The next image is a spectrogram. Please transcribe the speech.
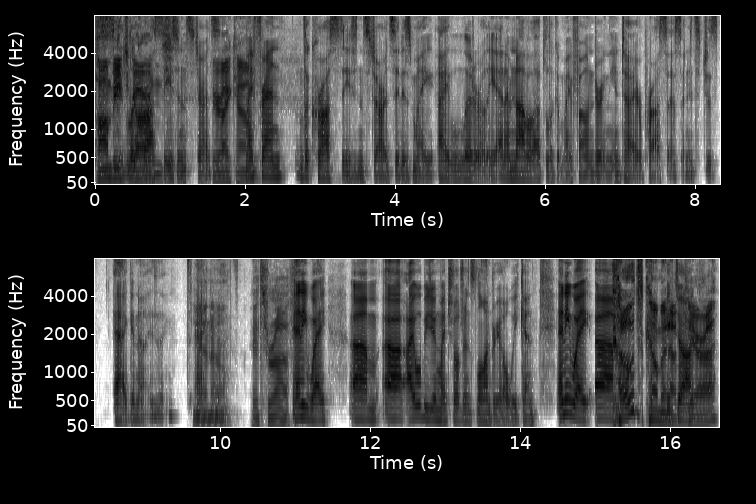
Palm Beach lacrosse Gardens. season starts. Here I come. My friend, lacrosse season starts. It is my, I literally, and I'm not allowed to look at my phone during the entire process, and it's just agonizing. It's yeah, agonizing. no, it's rough. Anyway, um, uh, I will be doing my children's laundry all weekend. Anyway, um, code's coming up, dog. Kara.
